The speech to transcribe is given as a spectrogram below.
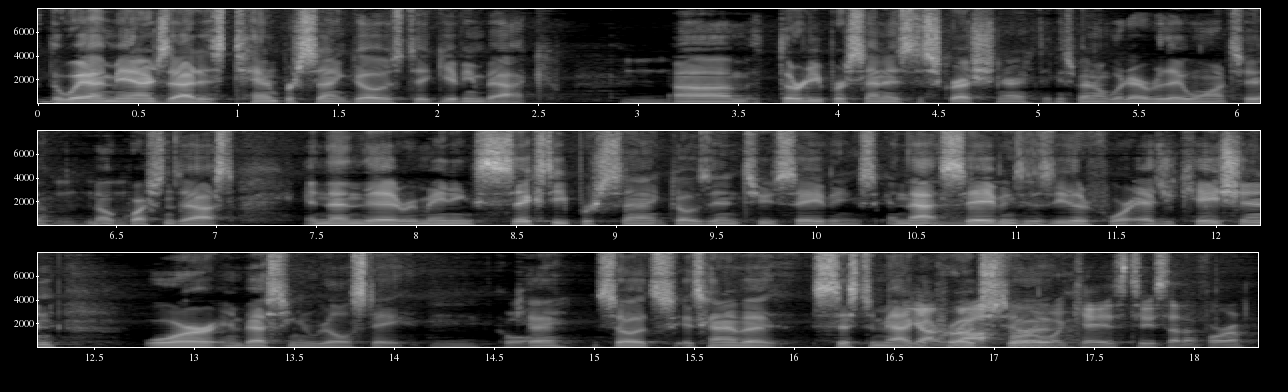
the way I manage that is ten percent goes to giving back, Mm. um, thirty percent is discretionary. They can spend on whatever they want to, Mm-hmm. no questions asked, and then the remaining sixty percent goes into savings, and Mm. that savings is either for education or investing in real estate. Mm, cool. Okay, so it's it's kind of a systematic approach Roth to it. 401ks too set up for them.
